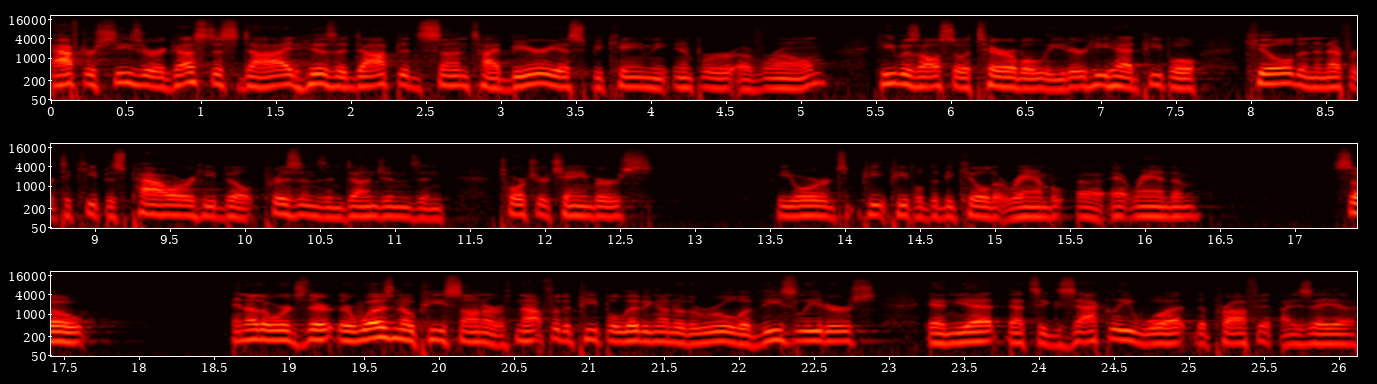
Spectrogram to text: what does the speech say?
After Caesar Augustus died, his adopted son Tiberius became the emperor of Rome. He was also a terrible leader. He had people killed in an effort to keep his power. He built prisons and dungeons and torture chambers. He ordered people to be killed at, ram, uh, at random. So, in other words, there, there was no peace on earth, not for the people living under the rule of these leaders, and yet that's exactly what the prophet Isaiah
